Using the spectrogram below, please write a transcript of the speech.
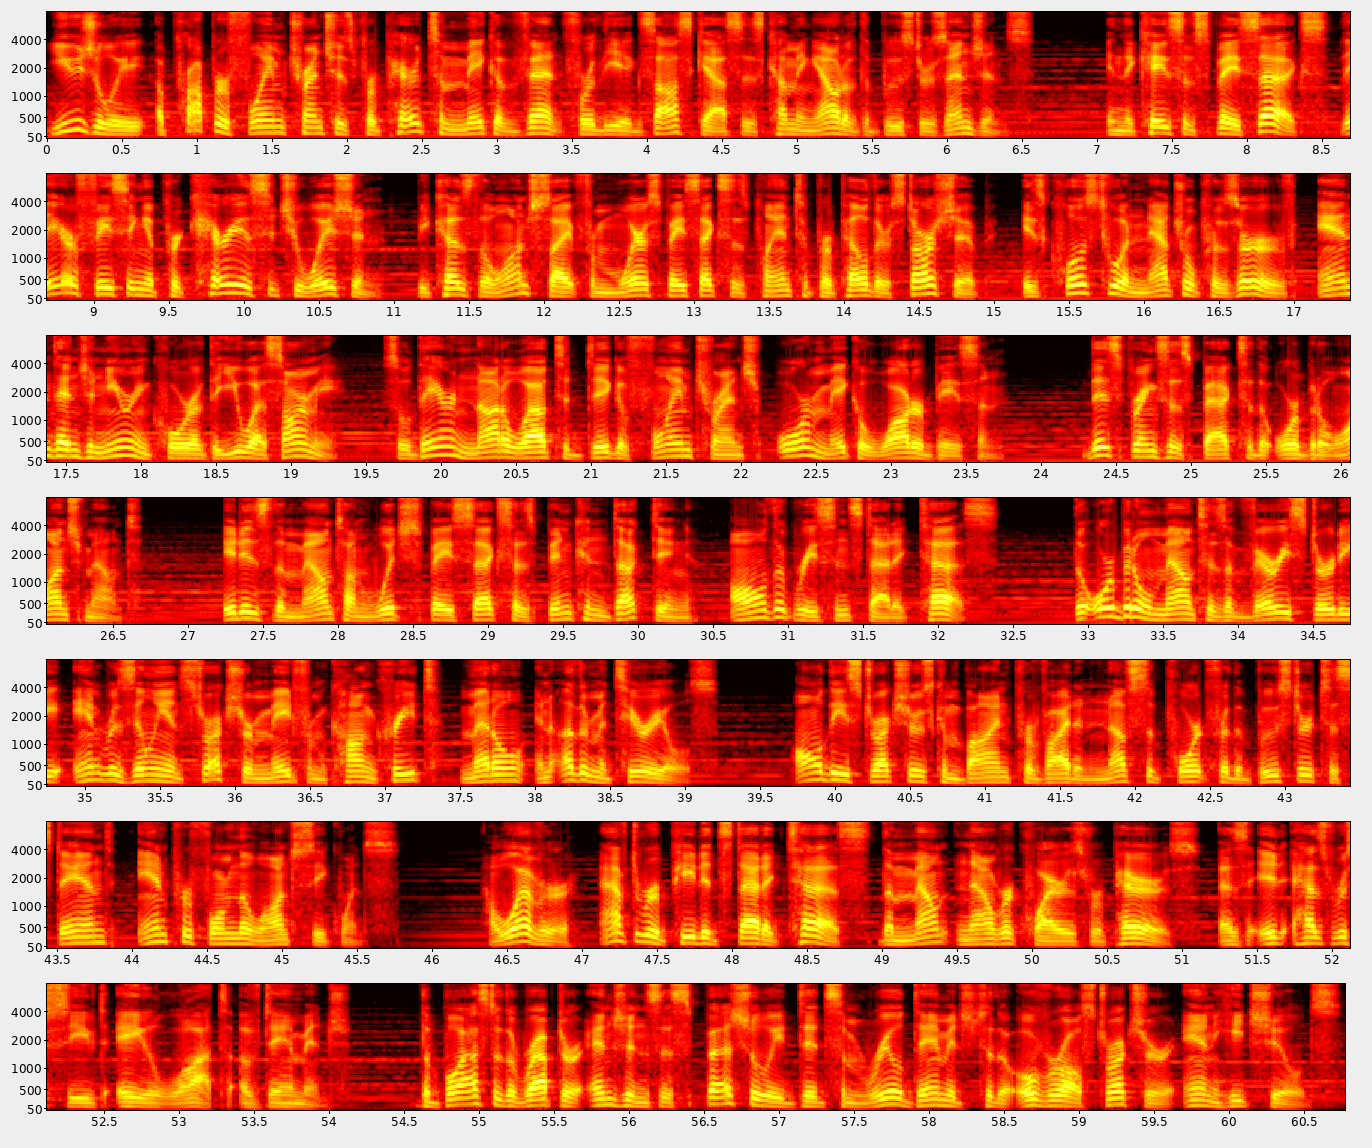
Usually, a proper flame trench is prepared to make a vent for the exhaust gases coming out of the booster's engines. In the case of SpaceX, they are facing a precarious situation because the launch site from where SpaceX has planned to propel their Starship is close to a natural preserve and engineering corps of the US Army, so they are not allowed to dig a flame trench or make a water basin. This brings us back to the orbital launch mount. It is the mount on which SpaceX has been conducting all the recent static tests. The orbital mount is a very sturdy and resilient structure made from concrete, metal, and other materials. All these structures combined provide enough support for the booster to stand and perform the launch sequence. However, after repeated static tests, the mount now requires repairs, as it has received a lot of damage. The blast of the Raptor engines especially did some real damage to the overall structure and heat shields.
